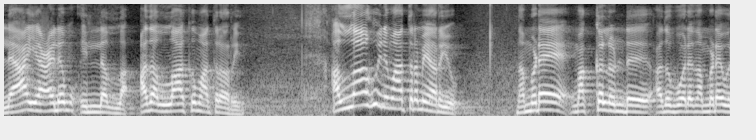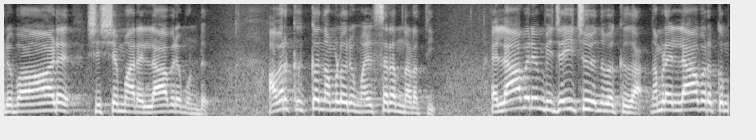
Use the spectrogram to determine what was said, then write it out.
ലാ യാലും ഇല്ലല്ല അത് അള്ളാഹ്ക്ക് മാത്രമേ അറിയൂ. അള്ളാഹുവിന് മാത്രമേ അറിയൂ. നമ്മുടെ മക്കളുണ്ട് അതുപോലെ നമ്മുടെ ഒരുപാട് ശിഷ്യന്മാരെല്ലാവരും ഉണ്ട് അവർക്കൊക്കെ നമ്മളൊരു മത്സരം നടത്തി. എല്ലാവരും വിജയിച്ചു എന്ന് വെക്കുക. നമ്മളെല്ലാവർക്കും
